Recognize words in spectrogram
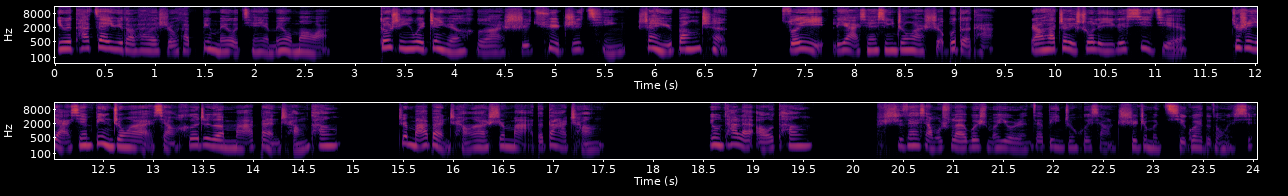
因为他再遇到他的时候，他并没有钱，也没有貌啊，都是因为郑元和啊识趣之情，善于帮衬，所以李雅仙心中啊舍不得他。然后他这里说了一个细节，就是雅仙病中啊想喝这个马板肠汤，这马板肠啊是马的大肠，用它来熬汤，实在想不出来为什么有人在病中会想吃这么奇怪的东西。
